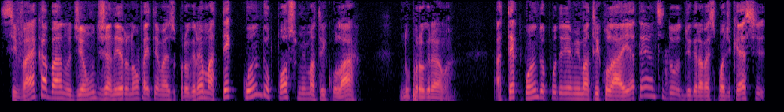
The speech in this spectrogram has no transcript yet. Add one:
se vai acabar no dia 1 de janeiro, não vai ter mais o programa, até quando eu posso me matricular no programa? Até quando eu poderia me matricular? E até antes do, de gravar esse podcast,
